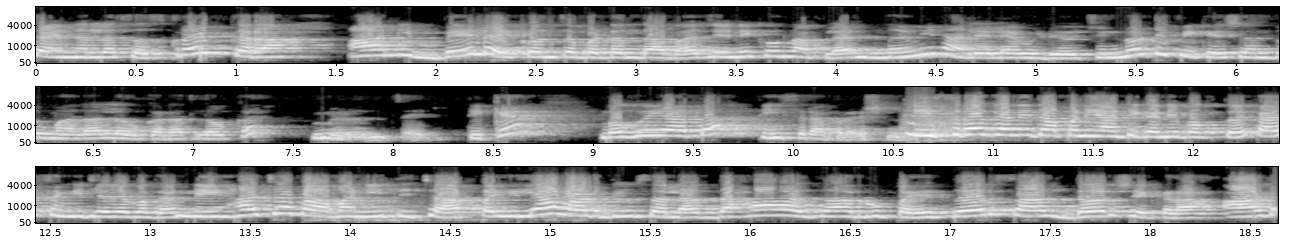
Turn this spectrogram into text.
चॅनलला सबस्क्राईब करा आणि बेल आयकॉनचं बटन दाबा जेणेकरून आपल्या नवीन आलेल्या व्हिडिओची नोटिफिकेशन तुम्हाला लवकरात लवकर मिळून जाईल. ठीक आहे? बघूया आता तिसरा प्रश्न. तिसरं गणित आपण या ठिकाणी बघतोय. काय सांगितलेलं बघा? नेहाच्या बाबांनी तिच्या पहिल्या वाढदिवसाला दहा हजार रुपये दर साल दर शेकडा आठ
